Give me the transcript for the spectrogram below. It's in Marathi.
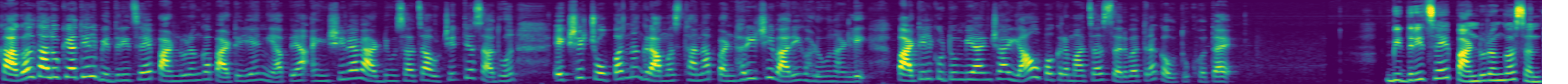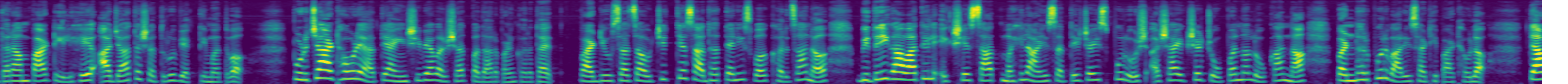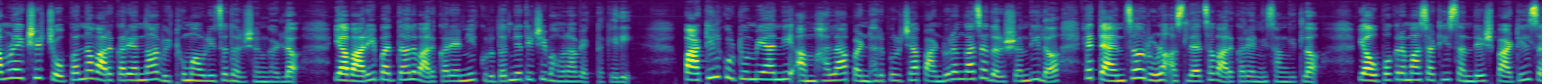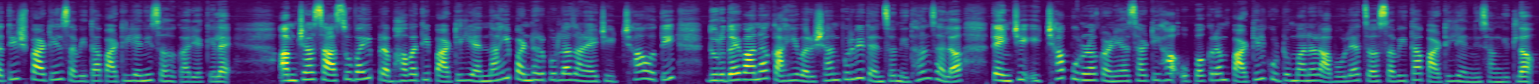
कागल तालुक्यातील बिद्रीचे पांडुरंग पाटील यांनी आपल्या ऐंशीव्या वाढदिवसाचा औचित्य साधून एकशे चोपन्न ग्रामस्थांना पंढरीची वारी घडवून आणली. पाटील कुटुंबियांच्या या उपक्रमाचं सर्वत्र कौतुक होत आहे. बिद्रीचे पांडुरंग संतराम पाटील हे अजातशत्रू व्यक्तिमत्व. पुढच्या आठवड्यात ते ऐंशीव्या वर्षात पदार्पण करत आहेत वाढदिवसाचं औचित्य साधत त्यांनी स्वखर्चानं बिद्री गावातील एकशे सात महिला आणि सत्तेचाळीस पुरुष अशा एकशे चोपन्न लोकांना पंढरपूर वारीसाठी पाठवलं. त्यामुळे एकशे चोपन्न वारकऱ्यांना विठूमाऊलीचं दर्शन घडलं. या वारीबद्दल वारकऱ्यांनी कृतज्ञतेची भावना व्यक्त केली. पाटील कुटुंबियांनी आम्हाला पंढरपूरच्या पांडुरंगाचं दर्शन दिलं हे त्यांचं ऋण असल्याचं वारकऱ्यांनी सांगितलं. या उपक्रमासाठी संदेश पाटील सतीश पाटील सविता पाटील यांनी सहकार्य केलंय. आमच्या सासूबाई प्रभावती पाटील यांनाही पंढरपूरला जाण्याची इच्छा होती. दुर्दैवानं काही वर्षांपूर्वी त्यांचं निधन झालं. त्यांची इच्छा पूर्ण करण्यासाठी हा उपक्रम पाटील कुटुंबानं राबवल्याचं सविता पाटील यांनी सांगितलं.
